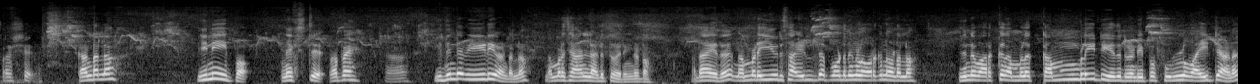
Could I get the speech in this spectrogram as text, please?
ഫ്രഷ് കണ്ടല്ലോ? ഇനി ഇനിയിപ്പോൾ നെക്സ്റ്റ് അപ്പേ ഇതിന്റെ വീഡിയോ ഉണ്ടല്ലോ. നമ്മുടെ ചാനൽ അടുത്ത് വരും കേട്ടോ. അതായത് നമ്മുടെ ഈ ഒരു സൈഡിലത്തെ പോണ്ട് നിങ്ങൾ ഓർക്കുന്നുണ്ടല്ലോ. ഇതിന്റെ വർക്ക് നമ്മൾ കംപ്ലീറ്റ് ചെയ്തിട്ടുണ്ട്. ഇപ്പോൾ ഫുള്ള് വൈറ്റാണ് ആണ്.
